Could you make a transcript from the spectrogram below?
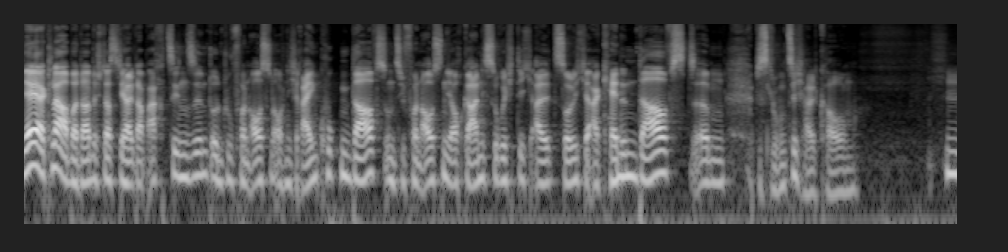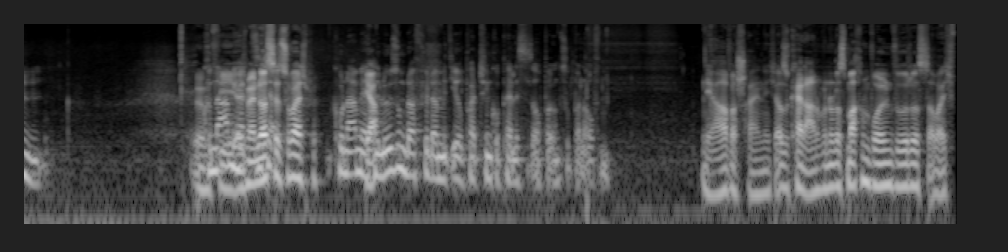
Ja, ja, klar, aber dadurch, dass die halt ab 18 sind und du von außen auch nicht reingucken darfst und sie von außen ja auch gar nicht so richtig als solche erkennen darfst, ähm, das lohnt sich halt kaum. Hm. Irgendwie. ich meine, du hast ja zum Beispiel. Konami ja? hat eine Lösung dafür, damit ihre Pachinko Palaces auch bei uns super laufen. Ja, wahrscheinlich. Also keine Ahnung, wenn du das machen wollen würdest, aber ich,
